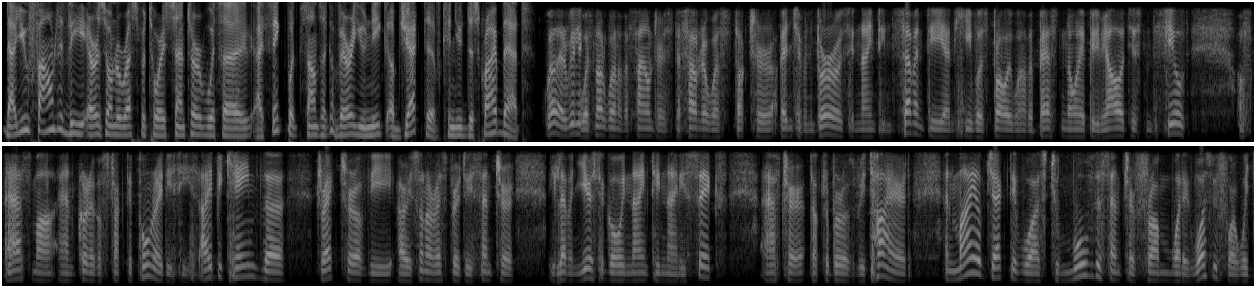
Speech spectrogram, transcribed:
Now, you founded the Arizona Respiratory Center with a, I think, what sounds like a very unique objective. Can you describe that? Well, I really was not one of the founders. The founder was Dr. Benjamin Burrows in 1970, and he was probably one of the best known epidemiologists in the field of asthma and chronic obstructive pulmonary disease. I became the director of the Arizona Respiratory Center 11 years ago in 1996 after Dr. Burrows retired. And my objective was to move the center from what it was before, which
